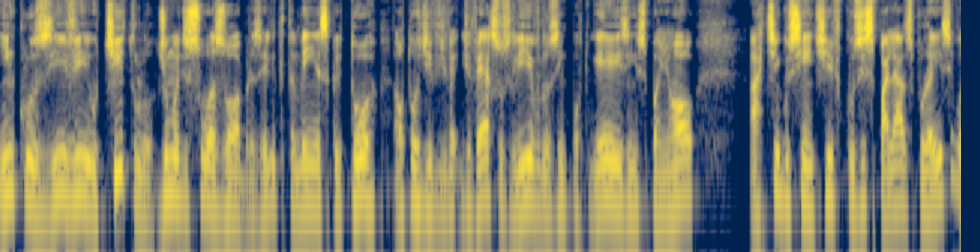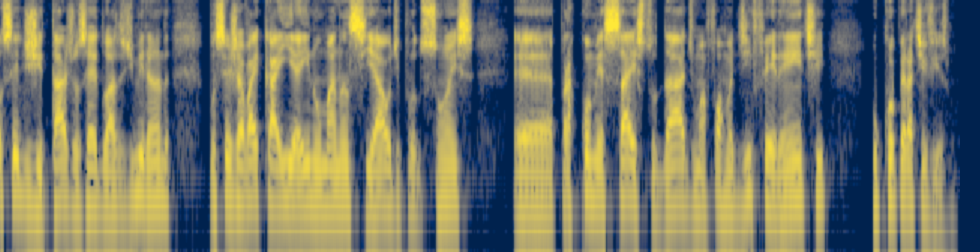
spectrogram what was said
inclusive, o título de uma de suas obras. Ele que também é escritor, autor de diversos livros em português, em espanhol, artigos científicos espalhados por aí. Se você digitar José Eduardo de Miranda, você já vai cair aí no manancial de produções é, para começar a estudar de uma forma diferente o cooperativismo.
